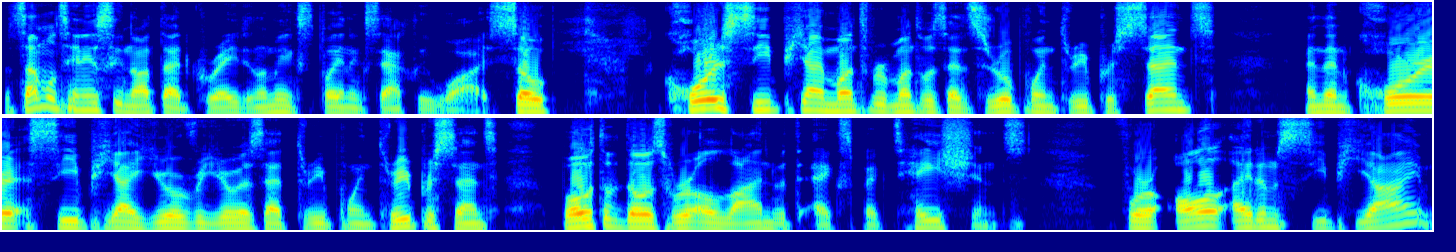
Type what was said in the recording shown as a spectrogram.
but simultaneously not that great. And let me explain exactly why. So, core CPI month over month was at 0.3 percent. And then core CPI year over year was at 3.3%. Both of those were aligned with expectations. For all items CPI,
